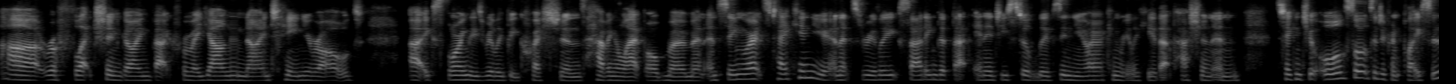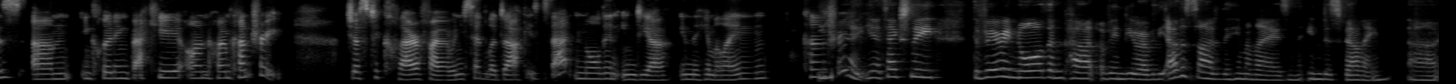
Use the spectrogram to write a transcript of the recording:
uh, reflection going back from a young 19 year old uh, exploring these really big questions, having a light bulb moment, and seeing where it's taken you. And it's really exciting that that energy still lives in you. I can really hear that passion, and it's taken you all sorts of different places, um, including back here on home country. Just to clarify, when you said Ladakh, is that northern India in the Himalayan country? Yeah, yeah, it's actually the very northern part of India over the other side of the Himalayas in the Indus Valley, uh,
